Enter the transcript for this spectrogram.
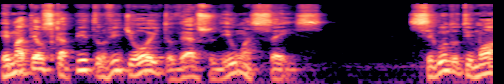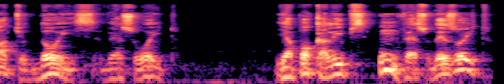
Em Mateus capítulo 28, verso de 1 a 6, segundo Timóteo 2, verso 8, e Apocalipse 1, verso 18,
